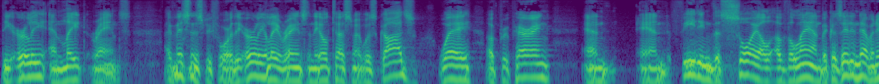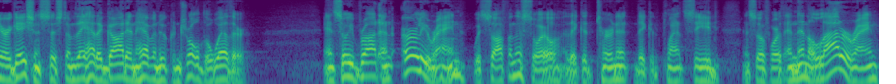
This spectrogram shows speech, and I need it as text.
the early and late rains. I've mentioned this before. The early and late rains in the Old Testament was God's way of preparing and, and feeding the soil of the land because they didn't have an irrigation system. They had a God in heaven who controlled the weather. And so he brought an early rain, which softened the soil. They could turn it, they could plant seed, and so forth. And then a latter rain,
